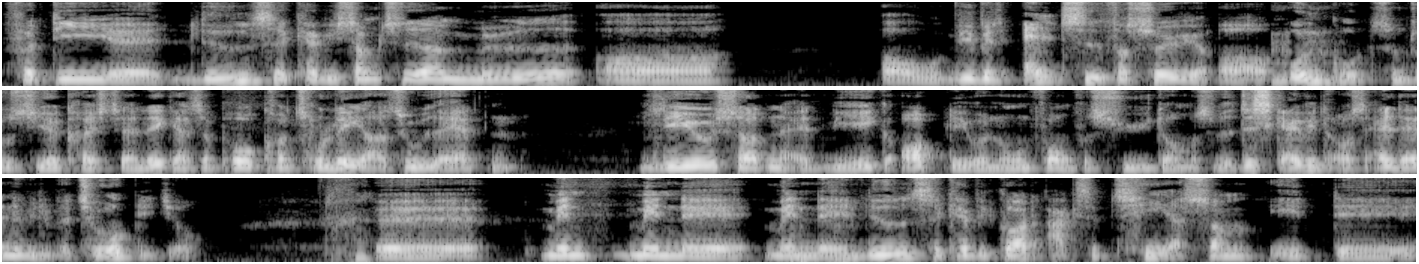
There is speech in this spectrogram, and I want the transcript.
fordi øh, lidelse kan vi samtidig møde, og, og vi vil altid forsøge at undgå som du siger, Christian. Ikke? Altså prøve at kontrollere os ud af den. Leve sådan, at vi ikke oplever nogen form for sygdom osv. Det skal vi da også. Alt andet ville være tåbeligt jo. øh, men men, øh, men øh, lidelse kan vi godt acceptere som et, øh,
